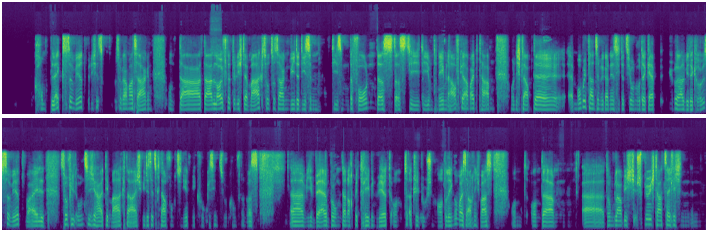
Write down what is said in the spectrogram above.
komplexer wird, würde ich jetzt sogar mal sagen. Und da, da läuft natürlich der Markt sozusagen wieder diesem, diesem davon, dass, dass die, die Unternehmen aufgearbeitet haben. Und ich glaube, der, äh, momentan sind wir gerade in einer Situation, wo der Gap überall wieder größer wird, weil so viel Unsicherheit im Markt da ist, wie das jetzt genau funktioniert mit Cookies in Zukunft und was, äh, wie Werbung dann noch betrieben wird und Attribution Modeling und weiß auch nicht was. Und, und ähm, äh, darum glaube ich, spüre ich tatsächlich ein,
